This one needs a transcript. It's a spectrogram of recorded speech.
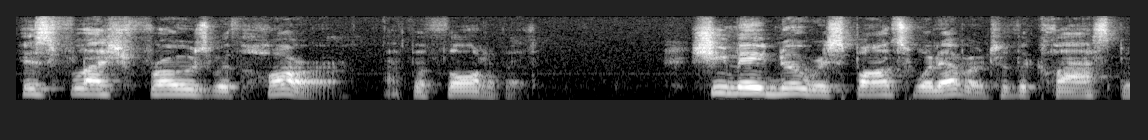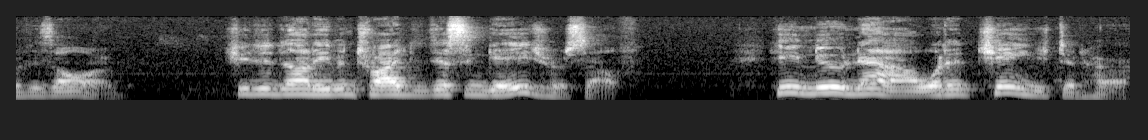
His flesh froze with horror at the thought of it. She made no response whatever to the clasp of his arm. She did not even try to disengage herself. He knew now what had changed in her.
